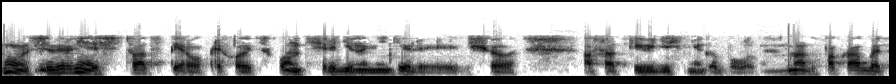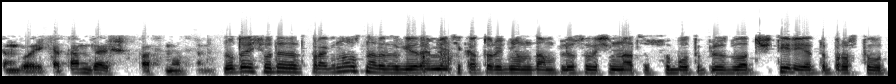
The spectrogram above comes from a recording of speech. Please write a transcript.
ну, вернее, с 21 приходит циклон, середина недели, еще осадки в виде снега будут. Надо пока об этом говорить, а там дальше посмотрим. Ну, то есть вот этот прогноз на Росгидромете, который днем там плюс 18, в субботу плюс 24, это просто вот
